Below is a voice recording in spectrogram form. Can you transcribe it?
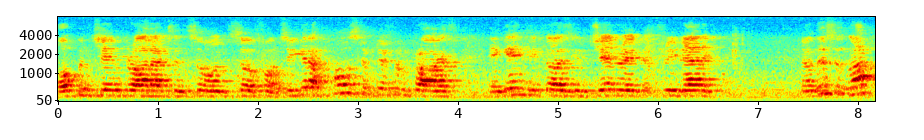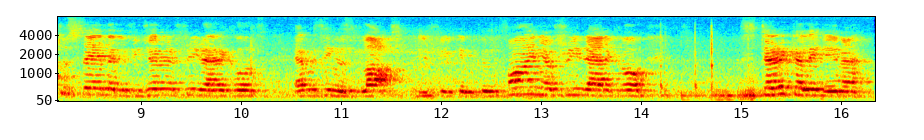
open chain products, and so on and so forth. So you get a host of different products, again, because you generate a free radical. Now, this is not to say that if you generate free radicals, everything is lost. If you can confine your free radical sterically in a,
